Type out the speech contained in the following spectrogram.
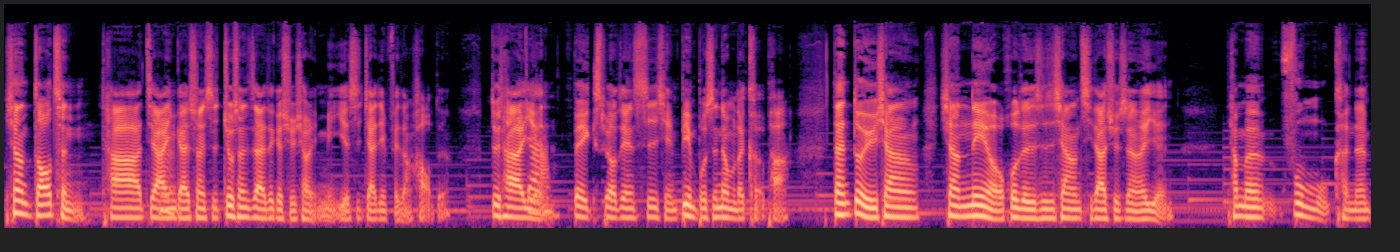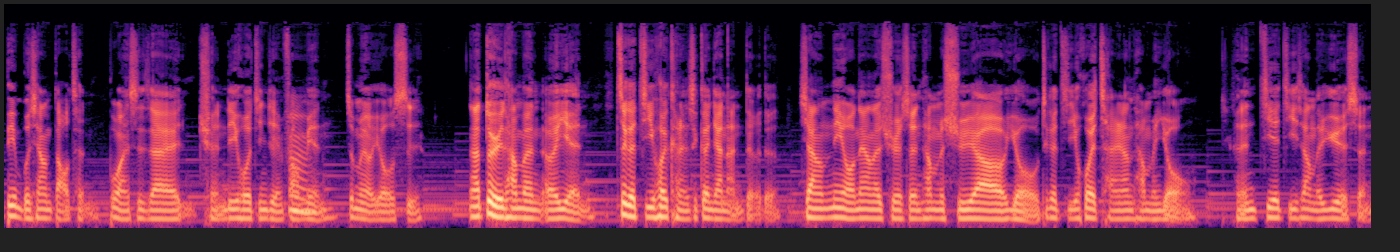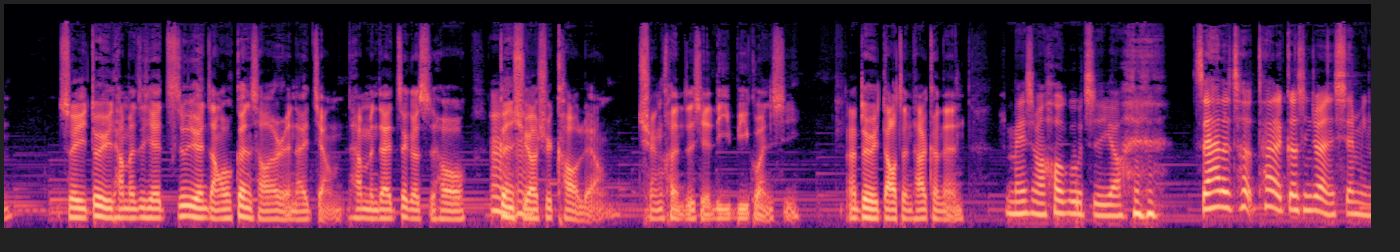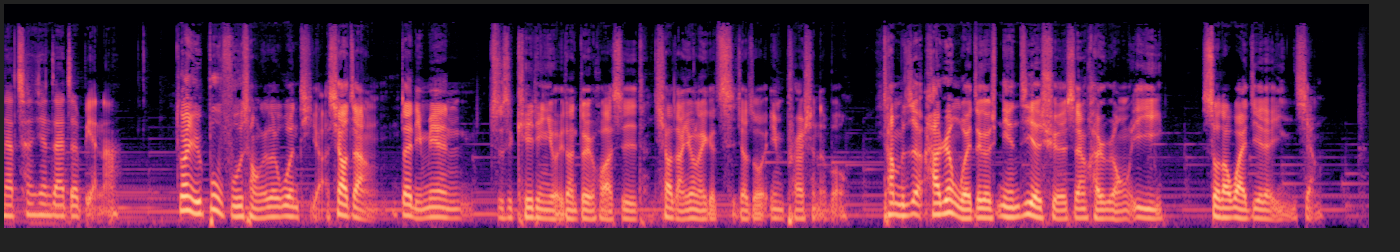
像 Dalton，他家应该算是，就算是在这个学校里面，也是家境非常好的。对他而言，被 expel 这件事情并不是那么的可怕。但对于像像 Neil 或者是像其他学生而言，他们父母可能并不像 Dalton，不管是在权力或金钱方面这么有优势。那对于他们而言，这个机会可能是更加难得的。像 Neil 那样的学生，他们需要有这个机会，才让他们有可能阶级上的跃升。所以，对于他们这些资源掌握更少的人来讲，他们在这个时候更需要去考量、权衡这些利弊关系。那对于 Dalton，他可能。没什么后顾之忧，所以他的特他的个性就很鲜明的呈现在这边呢。关于不服从这个问题啊，校长在里面就是 Kitty 有一段对话，是校长用了一个词叫做 impressionable。他们认他认为这个年纪的学生很容易受到外界的影响。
